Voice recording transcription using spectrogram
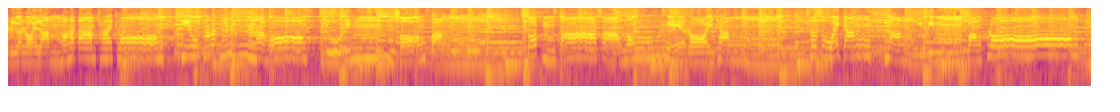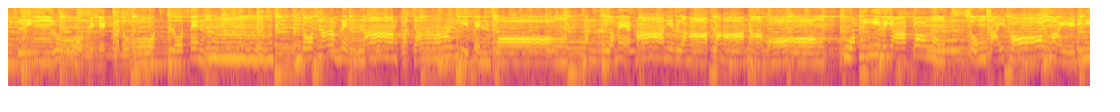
เรือลอยลำมาตามชายคลองทิวทัศน์น่ามอง อยู่ริมสองฝั่งซบตาสาวน้อยรอยชังเธอสวยจัง นั่งอยู่ริมฝั่งคลอง ลิงโลดเด็กๆกระโดด โลดเต้น โดดน้ำเล่นน้ำกระจายเป็นฟอง นั่นเรือแม่ค้านี่เรือหาปลาหน้ามอง พวกนี้ไม่อยากจ้อง สงสัยท้องไม่ดี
